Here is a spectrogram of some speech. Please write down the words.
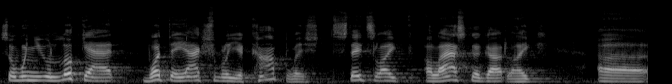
So when you look at what they actually accomplished, states like Alaska got like uh,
